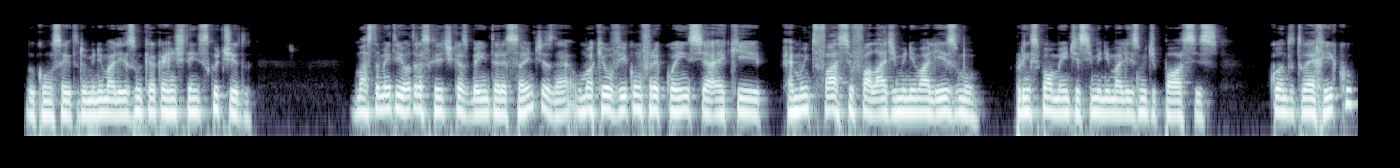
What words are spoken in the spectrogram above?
do conceito do minimalismo, que é o que a gente tem discutido. Mas também tem outras críticas bem interessantes, né? Uma que eu vi com frequência é que é muito fácil falar de minimalismo principalmente esse minimalismo de posses, quando tu é rico.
